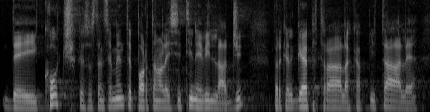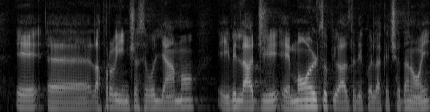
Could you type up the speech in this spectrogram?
dei coach che sostanzialmente portano l'ICT nei villaggi, perché il gap tra la capitale e eh, la provincia, se vogliamo, e i villaggi è molto più alta di quella che c'è da noi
